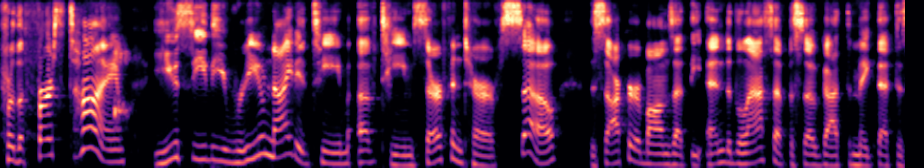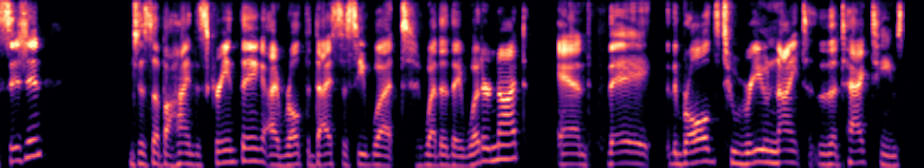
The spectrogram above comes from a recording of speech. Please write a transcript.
for the first time, you see the reunited team of Team Surf and Turf. So the Sakura bombs at the end of the last episode got to make that decision. Just a behind the screen thing. I rolled the dice to see what whether they would or not and they rolled to reunite the tag teams.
